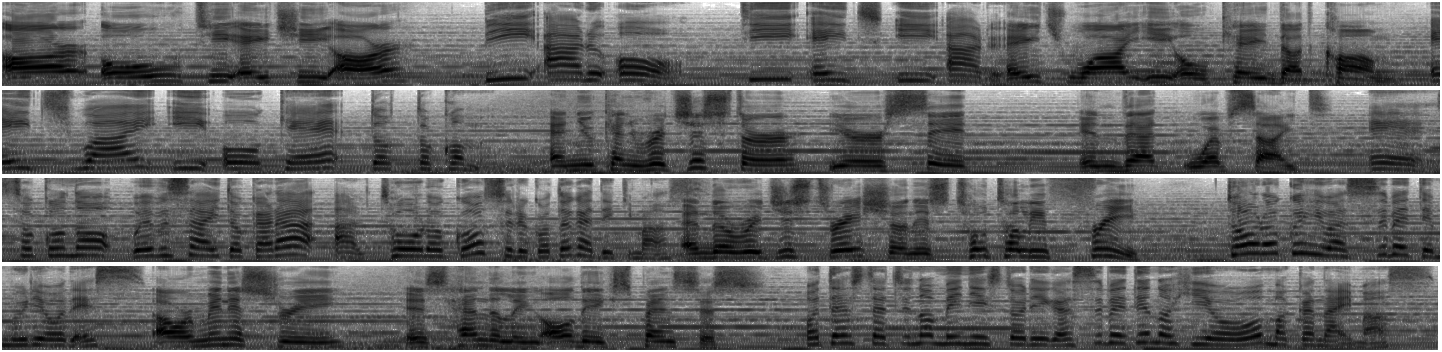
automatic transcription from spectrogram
R O T H E R B-R-O-T-H-E-R H Y E O K.com. H-Y-E-O-K.com And you can register your seat in that website. えーそこのウェブサイトからあ登録をすることができます And the registration is totally free. 登録費はすべて無料です Our ministry is handling all the expenses 私たちのミニストリーがすべての費用を賄います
